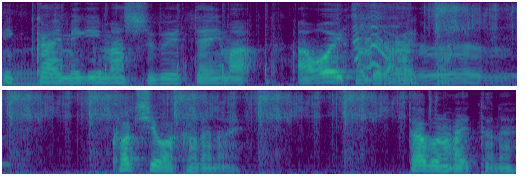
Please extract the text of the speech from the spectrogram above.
1回右まっすぐ行って、今、青い扉入った。こっちわからない。多分入ったね。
